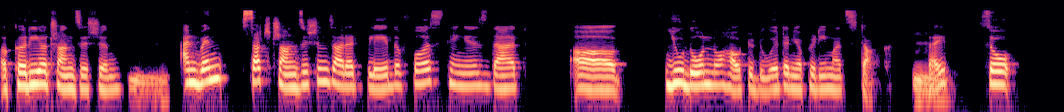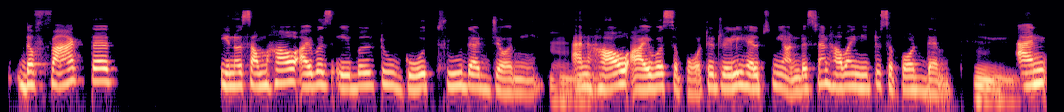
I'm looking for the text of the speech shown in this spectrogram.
a career transition mm-hmm. and when such transitions are at play the first thing is that uh, you don't know how to do it and you're pretty much stuck mm. right? So the fact that you know somehow i was able to go through that journey mm. and how i was supported really helps me understand how i need to support them. Mm. and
